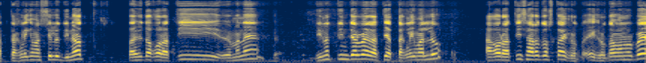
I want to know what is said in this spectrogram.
আঠটাকলৈকে মাৰিছিলোঁ দিনত। তাৰপিছত আকৌ ৰাতি মানে দিনত তিনিটাৰ পৰা ৰাতি আঠটাকলৈকে মাৰিলোঁ। আকৌ ৰাতি চাৰে দহটা, এঘাৰটা এঘাৰটা মানৰ পৰা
